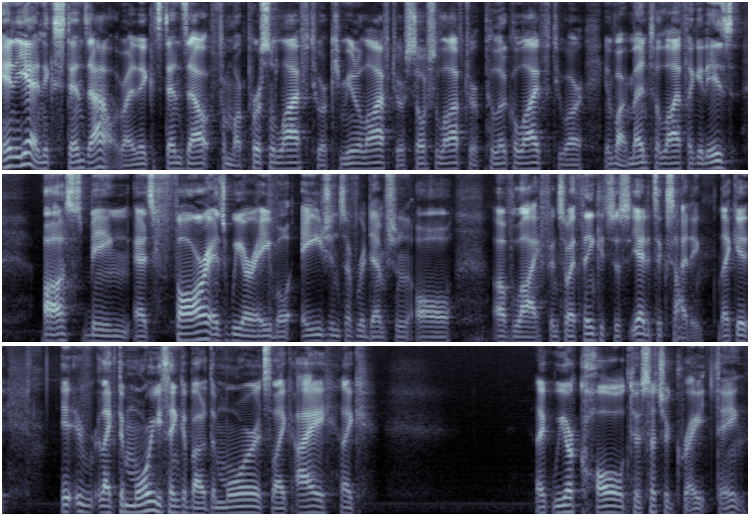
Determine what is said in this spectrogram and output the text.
and yeah, it extends out, right? It extends out from our personal life to our communal life to our social life to our political life to our environmental life. Like it is us being as far as we are able agents of redemption in all of life. And so I think it's just yeah, it's exciting. Like it, it, it like the more you think about it, the more it's like I like like we are called to such a great thing,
